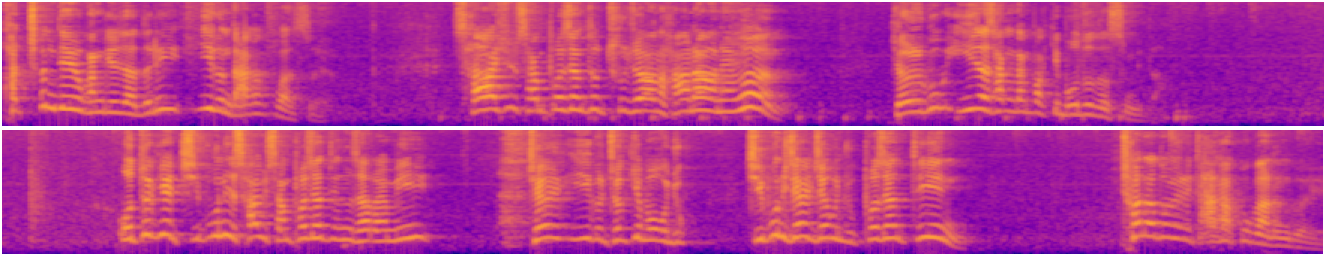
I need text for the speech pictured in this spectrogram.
화천대유 관계자들이 이익은 다 갖고 왔어요. 43% 투자한 하나은행은 결국 이자 상당밖에 못 얻었습니다. 어떻게 지분이 43% 있는 사람이 제일 이익을 적게 보고 육- 지분이 제일 적은 6%인 천하동인이 다 갖고 가는 거예요.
